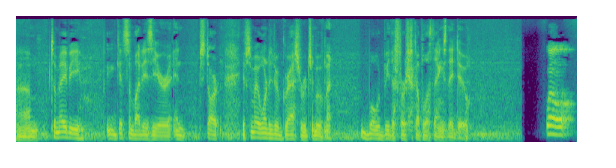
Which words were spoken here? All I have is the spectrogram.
um, to maybe get somebody's ear and start? If somebody wanted to do a grassroots movement, what would be the first couple of things they do? Well,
